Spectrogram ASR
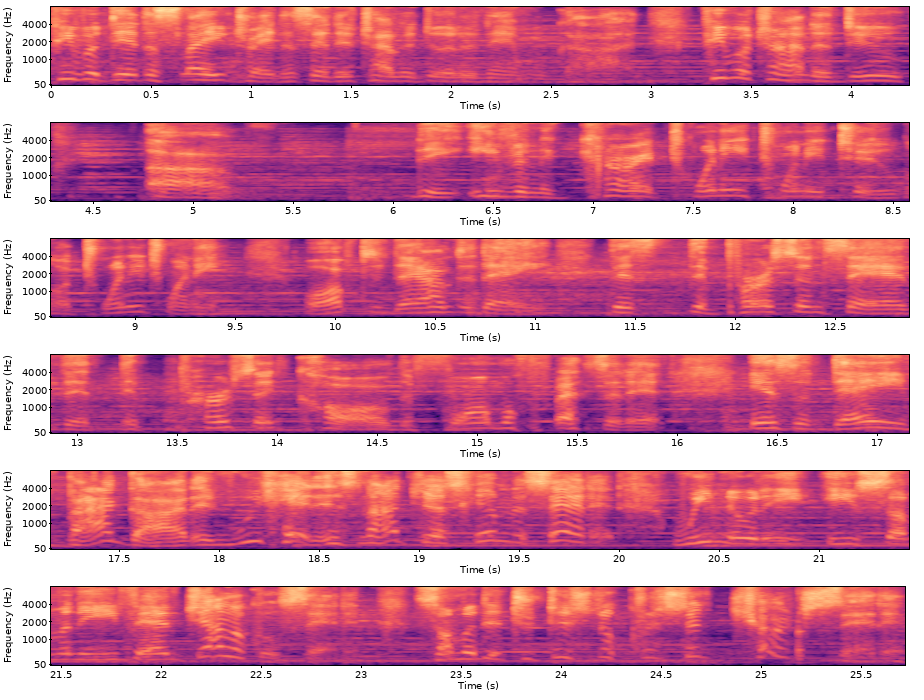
People did the slave trade and said they're trying to do it in the name of God. People trying to do uh, the even the current 2022 or 2020 or up to down today, this the person said that the person called the former president is ordained by God, and we had it's not just him that said it. We knew that some of the evangelicals said it, some of the traditional Christian church said it.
